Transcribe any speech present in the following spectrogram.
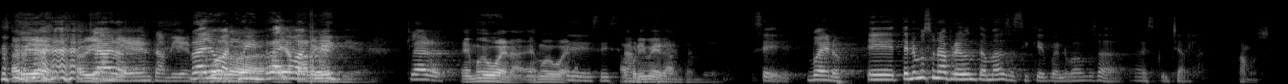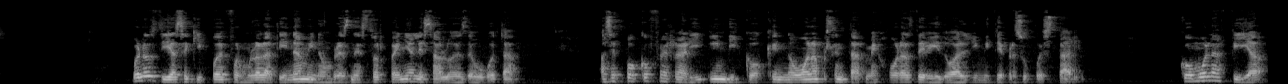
Está bien, está bien. Claro. también, también. Rayo McQueen, a- Rayo. McQueen. Claro. Es muy buena, es muy buena. Sí, sí, sí. La primera. también. Sí. Bueno, eh, tenemos una pregunta más, así que bueno, vamos a, a escucharla. Vamos. Buenos días equipo de Fórmula Latina, mi nombre es Néstor Peña, les hablo desde Bogotá. Hace poco Ferrari indicó que no van a presentar mejoras debido al límite presupuestario. ¿Cómo la FIA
